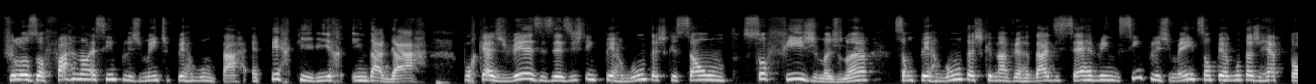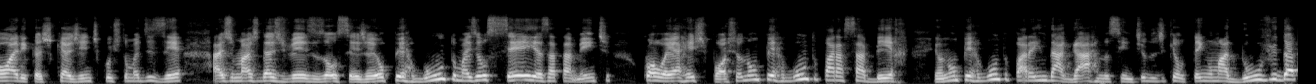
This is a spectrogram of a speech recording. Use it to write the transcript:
Filosofar não é simplesmente perguntar, é perquirir, indagar, porque às vezes existem perguntas que são sofismas, não é? São perguntas que, na verdade, servem simplesmente, são perguntas retóricas que a gente costuma dizer as mais das vezes, ou seja, eu pergunto, mas eu sei exatamente qual é a resposta. Eu não pergunto para saber, eu não pergunto para indagar, no sentido de que eu tenho uma dúvida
